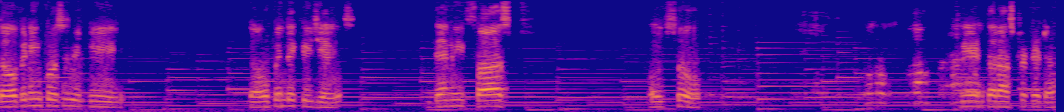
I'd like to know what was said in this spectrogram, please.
The opening process will be the open the QGIS then we first also create the raster data.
